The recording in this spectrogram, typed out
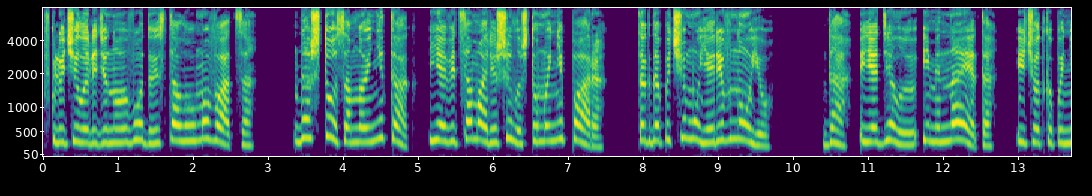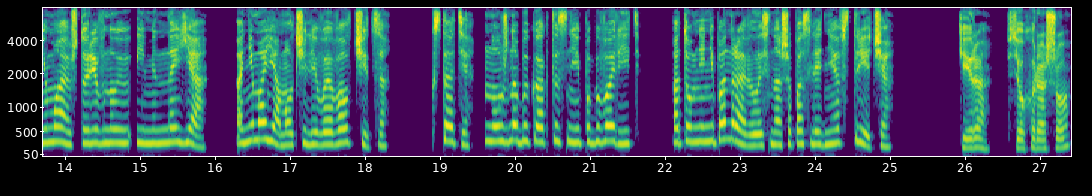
Включила ледяную воду и стала умываться. «Да что со мной не так? Я ведь сама решила, что мы не пара. Тогда почему я ревную?» «Да, я делаю именно это и четко понимаю, что ревную именно я, а не моя молчаливая волчица. Кстати, нужно бы как-то с ней поговорить, а то мне не понравилась наша последняя встреча. «Кира, все хорошо?»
